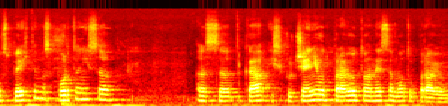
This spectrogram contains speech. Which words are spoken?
успехите в спорта ни са са така изключение от правилото, а не самото правило.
